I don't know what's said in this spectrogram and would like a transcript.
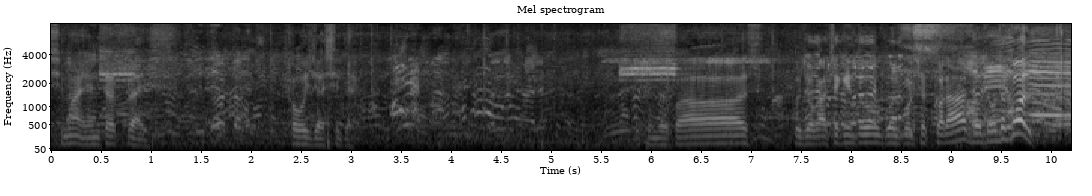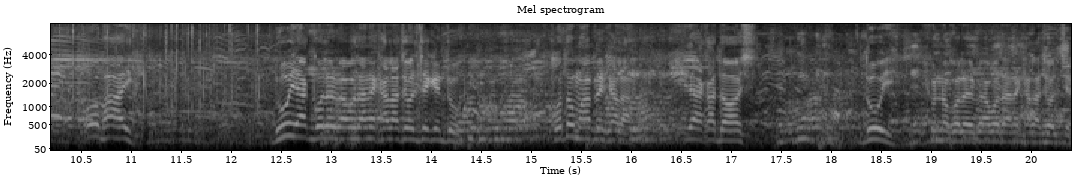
সীমা এন্টারপ্রাইজ, সবুজ জার্সিতে। সুন্দর পাস, সুযোগ আছে কিন্তু গোল পরিশোধ করা বলতে বলতে, গোল। ও ভাই দুই এক গোলের ব্যবধানে খেলা চলছে কিন্তু। প্রথম হাফে খেলা। একাদশ দুই শূন্য গোলের ব্যবধানে খেলা চলছে।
